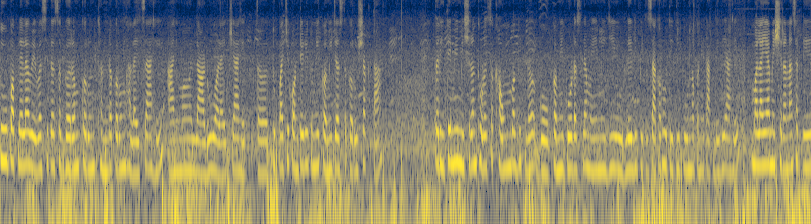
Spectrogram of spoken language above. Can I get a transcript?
तूप आपल्याला व्यवस्थित असं गरम करून थंड करून घालायचं आहे. आणि मग लाडू वळायचे आहेत. तर तुपाची क्वांटिटी तुम्ही कमी जास्त करू शकता. तर इथे मी मिश्रण थोडंसं खाऊन बघितलं. गो कमी गोड असल्यामुळे मी जी उरलेली पिठी साखर होती ती पूर्णपणे टाकलेली आहे. मला या मिश्रणासाठी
